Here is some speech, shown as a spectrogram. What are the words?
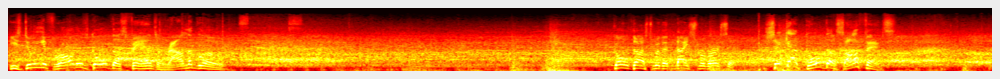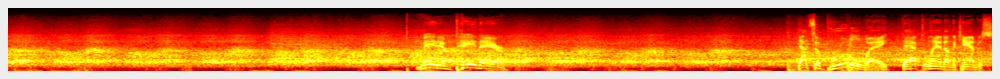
He's doing it for all those Goldust fans around the globe. Goldust with a nice reversal. Check out Goldust's offense. Made him pay there. That's a brutal way to have to land on the canvas.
